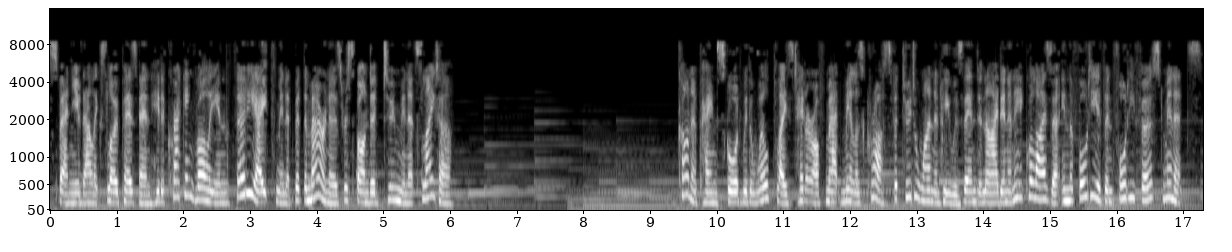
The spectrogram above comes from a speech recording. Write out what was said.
Spaniard Alex Lopez then hit a cracking volley in the 38th minute but the Mariners responded two minutes later. Connor Pain scored with a well-placed header off Matt Millar's cross for 2-1 and he was then denied in an equaliser in the 40th and 41st minutes.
